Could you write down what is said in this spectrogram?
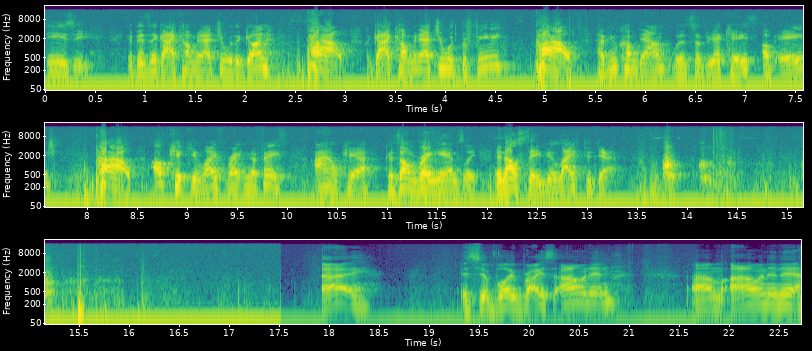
easy. If it's a guy coming at you with a gun, pow. A guy coming at you with graffiti, pow. Have you come down with a severe case of age? Pow. I'll kick your life right in the face. I don't care, because I'm Ray Amsley, and I'll save your life to death. Hey, it's your boy Bryce owning. I'm owning it.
